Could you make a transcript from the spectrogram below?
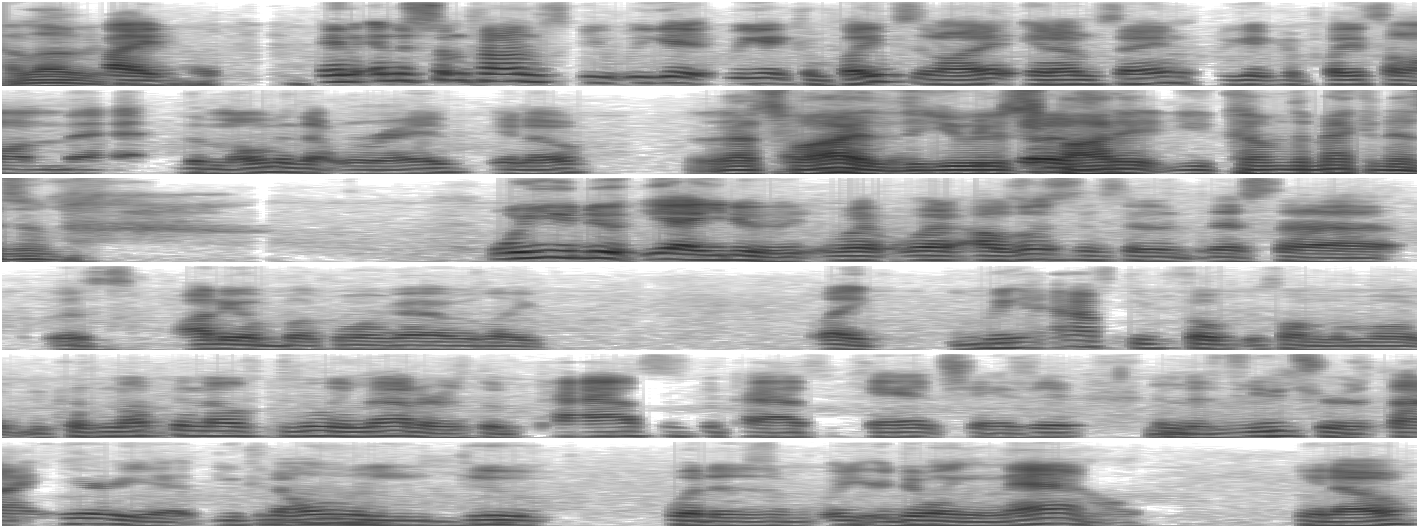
I love it. Like, and and sometimes we get we get complacent on it, you know what I'm saying? We get complacent on that the moment that we're in, you know. That's why um, you because- spot it, you come the mechanism. Well, you do, yeah, you do. What, what I was listening to this uh this audiobook, one guy was like, like we have to focus on the moment because nothing else really matters. The past is the past; you can't change it, and Mhm. the future is not here yet. You can only do what is what you're doing now, you know.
